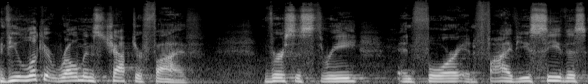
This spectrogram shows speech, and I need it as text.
If you look at Romans chapter 5, verses 3 and 4 and 5, you see this,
